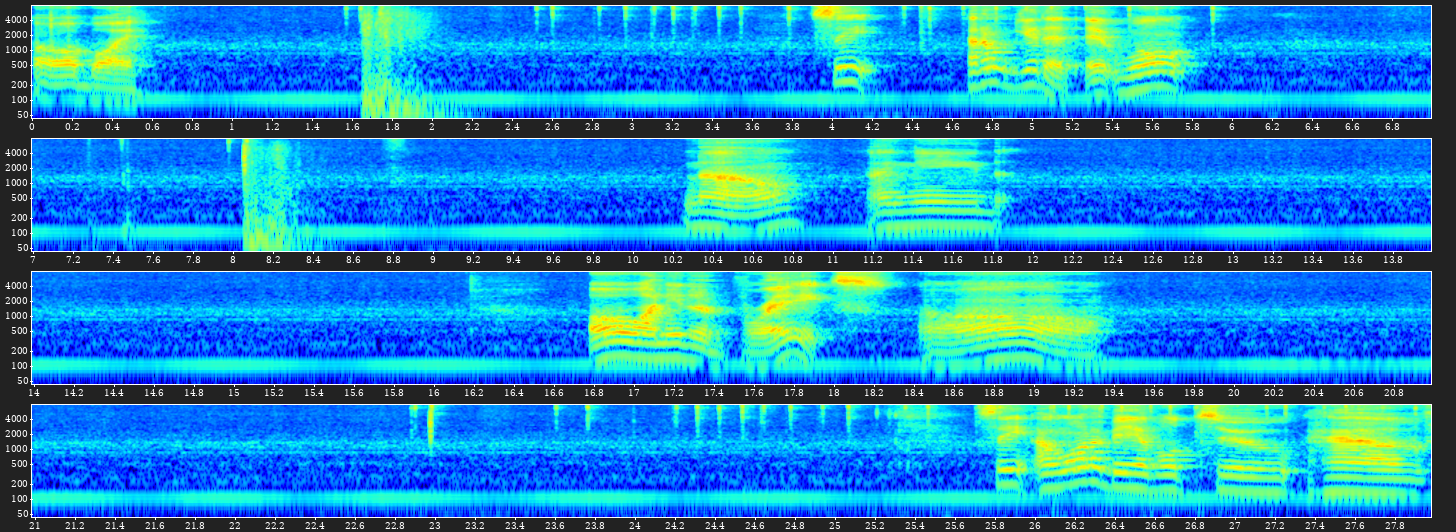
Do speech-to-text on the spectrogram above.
Oh, oh boy. See, I don't get it. It won't... No, I need... Oh, I needed a brakes. Oh. See, I want to be able to have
